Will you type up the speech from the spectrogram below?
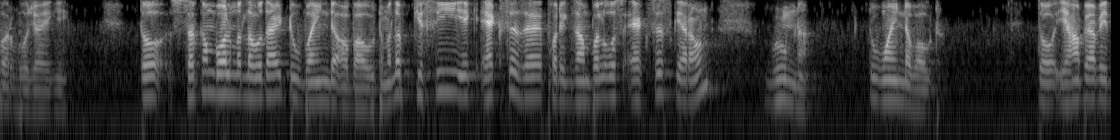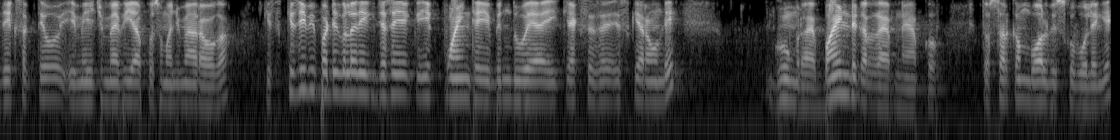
वर्ब हो जाएगी। तो सरकम बॉल मतलब होता है टू वाइंड अबाउट मतलब किसी एक एक्सेस है फॉर एग्जांपल उस एक्सेस के अराउंड घूमना टू वाइंड अबाउट तो यहाँ पे आप ये देख सकते हो इमेज में भी आपको समझ में आ रहा होगा, किस, किसी भी पर्टिकुलर एक, जैसे एक एक पॉइंट है, ये बिंदु है एक एक्सेस है, इसके अराउंड एक घूम रहा है बाइंड कर रहा है अपने आप को। तो सरकम वॉल्व इसको बोलेंगे।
